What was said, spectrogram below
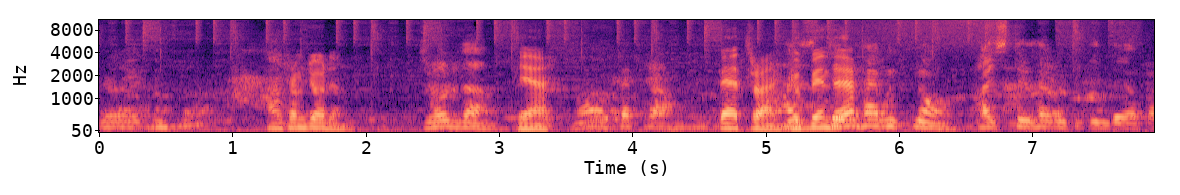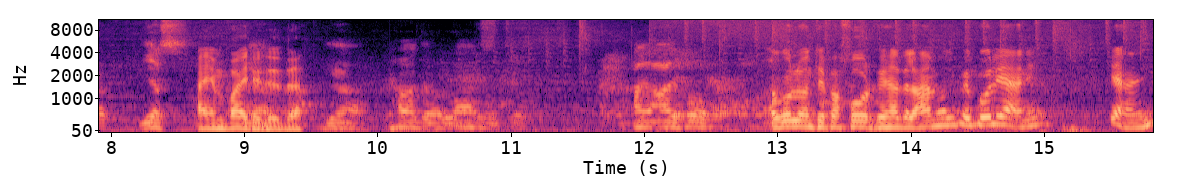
Where are you from? I'm from Jordan Jordan. yeah Wow, Petra. Petra I you've been still there haven't, no. I still haven't been there, but yes. I invited you there Yeah, I had a lot of it. I, I hope. أقول له أنت فخور في هذا العمل بيقول يعني يعني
